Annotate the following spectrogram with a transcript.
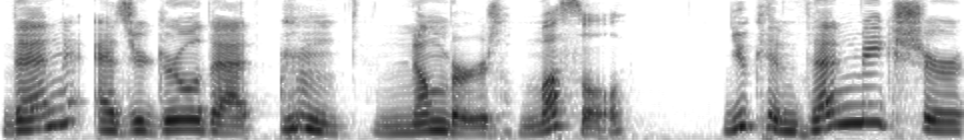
Then, as you grow that numbers muscle, you can then make sure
